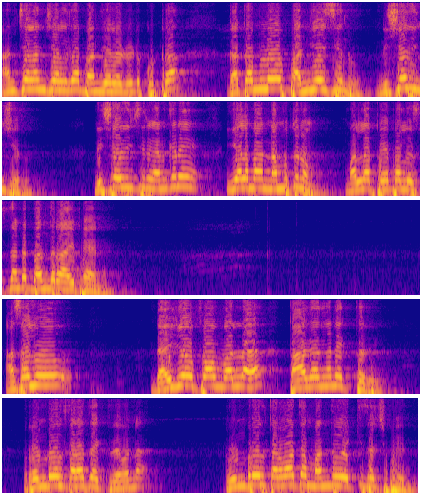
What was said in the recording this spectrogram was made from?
అంచెలంచెలుగా బంద్ చేయలేటువంటి కుట్ర గతంలో బంద్ చేసిండ్రు నిషేధించారు నిషేధించిన కనుకనే ఇవాళ మనం నమ్ముతున్నాం. మళ్ళీ పేపర్లు వస్తుందంటే బంద్ రాయిపోయాను. అసలు డైజోఫామ్ వల్ల తాగంగానే ఎక్కుతుంది. రెండు రోజుల తర్వాత ఎక్కుతుంది. ఏమన్నా? రెండు రోజుల తర్వాత మందు ఎక్కి చచ్చిపోయింది.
